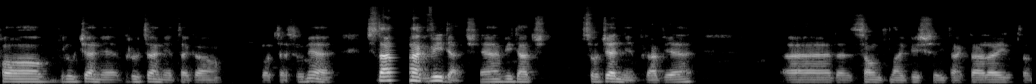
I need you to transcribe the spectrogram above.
powrócenie, wrócenie tego procesu. Nie. W Stanach widać, nie? widać codziennie prawie. E, sąd najwyższy i tak dalej, to,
